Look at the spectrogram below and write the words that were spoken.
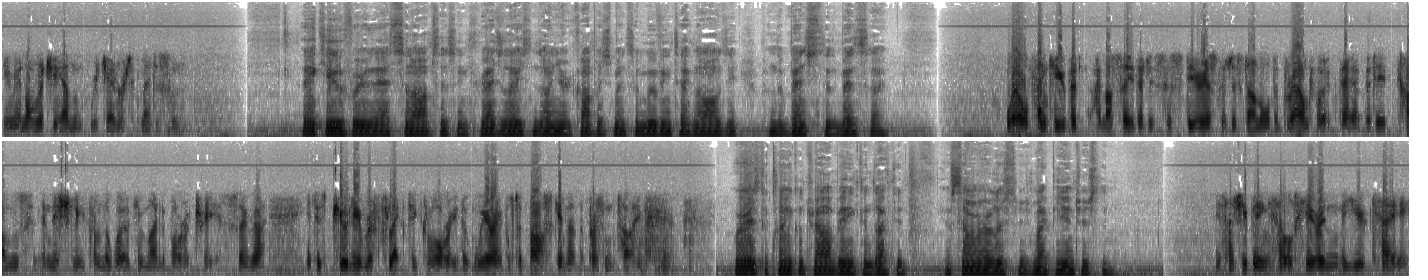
immunology and regenerative medicine. Thank you for that synopsis and congratulations on your accomplishments of moving technology from the bench to the bedside. Well, thank you, but I must say that it's Asterias that has done all the groundwork there, but it comes initially from the work in my laboratory. So uh, it is purely reflected glory that we're able to bask in at the present time. Where is the clinical trial being conducted, if some of our listeners might be interested? It's actually being held here in the UK,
